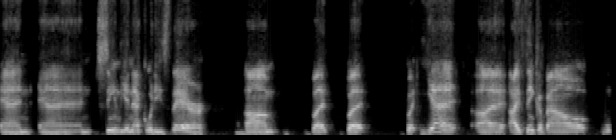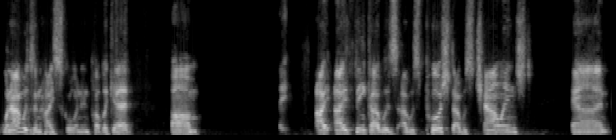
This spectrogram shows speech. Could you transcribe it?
and and seeing the inequities there. Um, but but but yet uh, I think about when I was in high school and in public ed. Um, I, I think I was I was pushed, I was challenged, and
